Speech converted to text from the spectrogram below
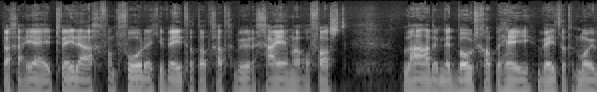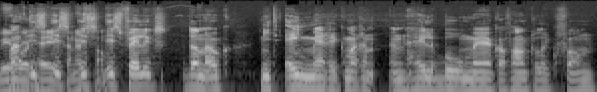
dan ga jij twee dagen van tevoren dat je weet dat dat gaat gebeuren, ga je hem alvast laden met boodschappen. hey, weet dat het mooi weer wordt. Is, hey, is, ga naar is, is Felix dan ook niet één merk, maar een, een heleboel merken afhankelijk van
